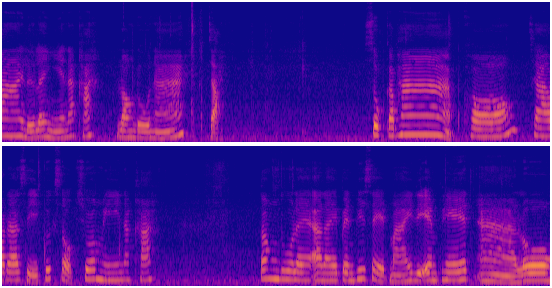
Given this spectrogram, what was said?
ตายหรืออะไรอย่างเงี้ยนะคะ ลองดูนะจ้ะ สุขภาพของชาวราศีพฤษภช่วงนี้นะคะ ต้องดูแลอะไรเป็นพิเศษไหม DM p a g e อ่าโล่ง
